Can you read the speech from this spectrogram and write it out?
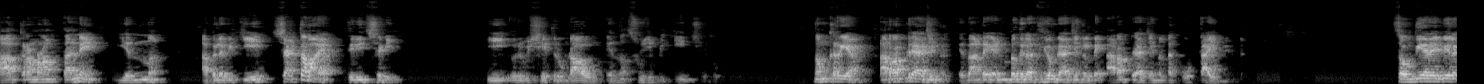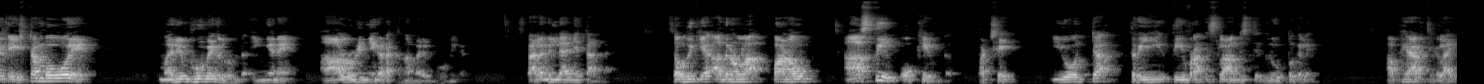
ആക്രമണം തന്നെ എന്ന് അപലപിക്കുകയും ശക്തമായ തിരിച്ചടി ഈ ഒരു വിഷയത്തിൽ ഉണ്ടാവും എന്ന് സൂചിപ്പിക്കുകയും ചെയ്തു. നമുക്കറിയാം അറബ് രാജ്യങ്ങൾ ഏതാണ്ട് എൺപതിലധികം രാജ്യങ്ങളുടെ അറബ് രാജ്യങ്ങളുടെ കൂട്ടായ്മയുണ്ട്. സൗദി അറേബ്യയിലൊക്കെ ഇഷ്ടംപോലെ മരുഭൂമികളുണ്ട്. ഇങ്ങനെ ആളൊഴിഞ്ഞു കിടക്കുന്ന മരുഭൂമികൾ. സ്ഥലമില്ലാഞ്ഞിട്ടല്ല. സൗദിക്ക് അതിനുള്ള പണവും ആസ്തിയും ഒക്കെയുണ്ട്. പക്ഷേ ഈ ഒറ്റ ത്രീ തീവ്ര ഇസ്ലാമിസ്റ്റ് ഗ്രൂപ്പുകളെ അഭയാർത്ഥികളായി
